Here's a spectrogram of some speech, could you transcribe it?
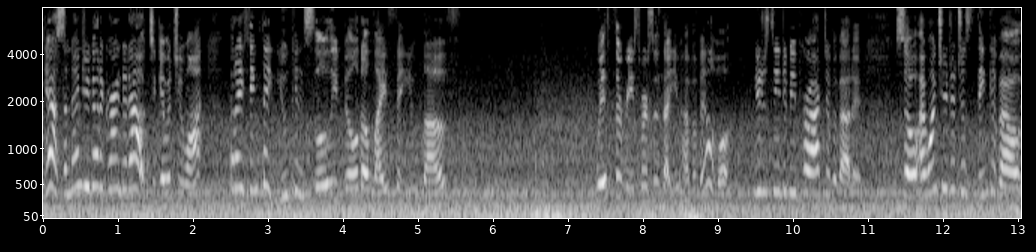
yeah, sometimes you gotta grind it out to get what you want. But I think that you can slowly build a life that you love with the resources that you have available. You just need to be proactive about it. So I want you to just think about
